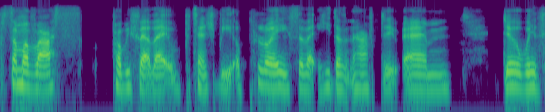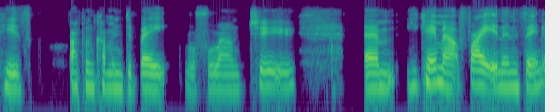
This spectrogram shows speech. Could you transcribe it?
some of us probably felt that it would potentially be a ploy so that he doesn't have to um, deal with his up and coming debate for round two. Um, he came out fighting and saying,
